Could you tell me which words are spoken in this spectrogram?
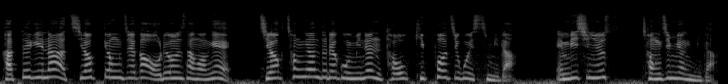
가뜩이나 지역 경제가 어려운 상황에 지역 청년들의 고민은 더욱 깊어지고 있습니다. MBC 뉴스 정진명입니다.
